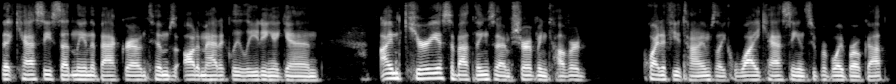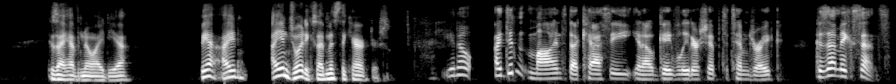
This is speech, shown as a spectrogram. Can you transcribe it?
That Cassie's suddenly in the background, Tim's automatically leading again. I'm curious about things that I'm sure have been covered quite a few times, like why Cassie and Superboy broke up, because I have no idea. But yeah, I I enjoyed it because I missed the characters. You know, I didn't mind that Cassie, you know, gave leadership to Tim Drake because that makes sense.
